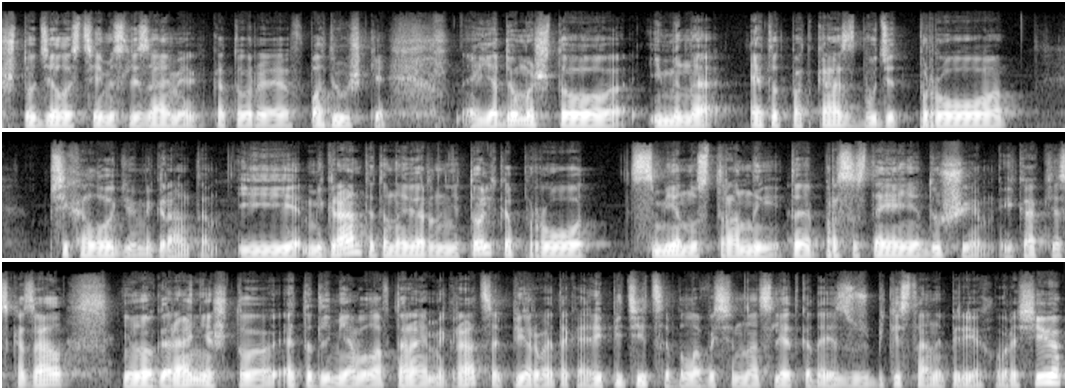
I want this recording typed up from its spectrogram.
Что делать с теми слезами, которые в подушке? Я думаю, что именно этот подкаст будет про психологию мигранта. И мигрант это, наверное, не только про смену страны, это про состояние души. И как я сказал немного ранее, что это для меня была вторая миграция. Первая такая репетиция была 18 лет, когда я из Узбекистана переехал в Россию.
